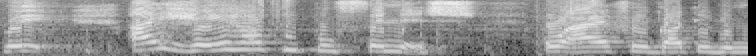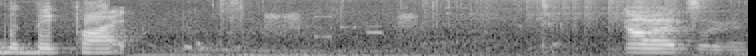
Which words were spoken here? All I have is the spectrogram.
Wait, I hate how people finish. Oh, I forgot to bring the big pot. Oh, that's okay.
